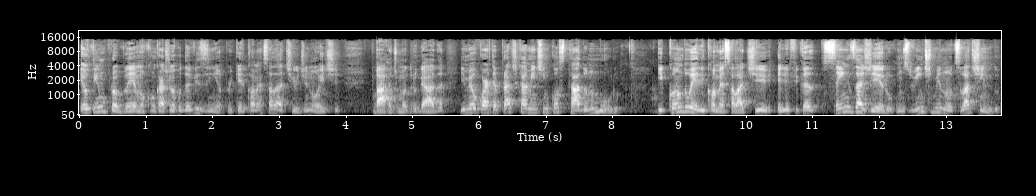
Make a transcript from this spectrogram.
Eu tenho um problema com o cachorro da vizinha, porque ele começa a latir de noite, barra de madrugada, e meu quarto é praticamente encostado no muro. E quando ele começa a latir, ele fica, sem exagero, uns 20 minutos latindo.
